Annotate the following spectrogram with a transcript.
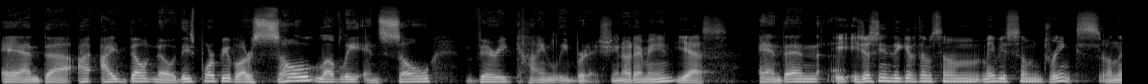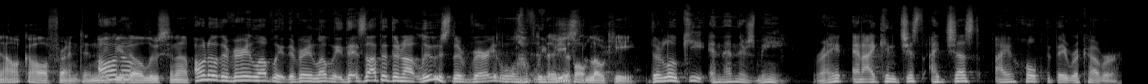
and uh, I, I don't know. These poor people are so lovely and so very kindly British. You know what I mean? Yes. And then You just need to give them some, maybe some drinks on the alcohol front, and maybe Oh, no. they'll loosen up. Oh no, they're very lovely. They're very lovely. It's not that they're not loose. They're very lovely They're just people. low key. They're low key, and then there's me, right? And I can just, I just, I hope that they recover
